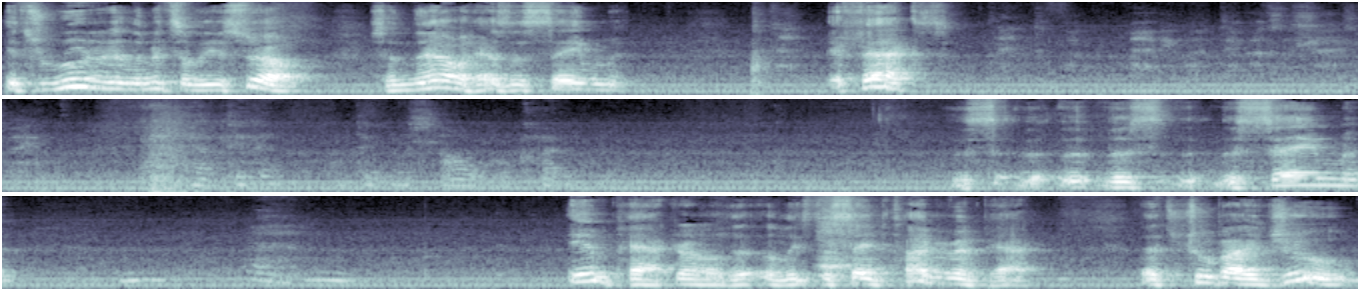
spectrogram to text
it's rooted in the midst of the Yisrael. So now it has the same effect. This, the, this, the same impact, or at least the same type of impact that's true by a Jew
